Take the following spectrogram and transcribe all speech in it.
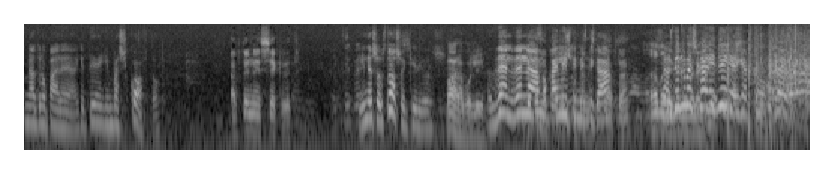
Με άντρο-παρέα. Γιατί είναι βασικό αυτό. Αυτό είναι secret. Είναι σωστός ο κύριος. Πάρα πολύ. Δεν, δεν μπορώ να αποκαλύπτει προδώσω τα μυστικά. μυστικά αυτά. Σας δίνουμε συγχαρητήρια γι' αυτό. Βέβαια.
